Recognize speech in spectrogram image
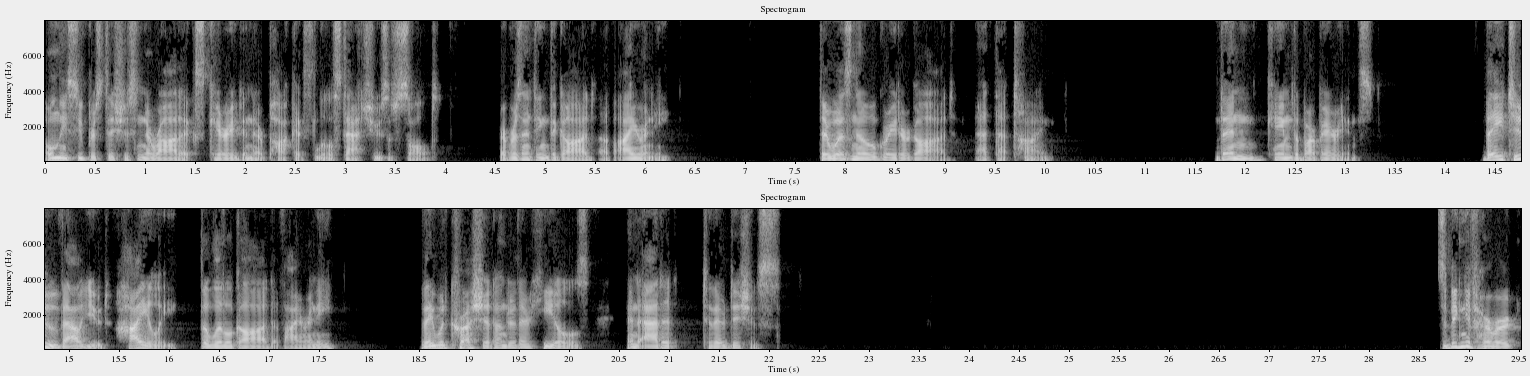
only superstitious neurotics carried in their pockets little statues of salt, representing the god of irony. There was no greater god at that time. Then came the barbarians. They too valued highly the little god of irony. They would crush it under their heels and add it to their dishes. Zbigniew Herbert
